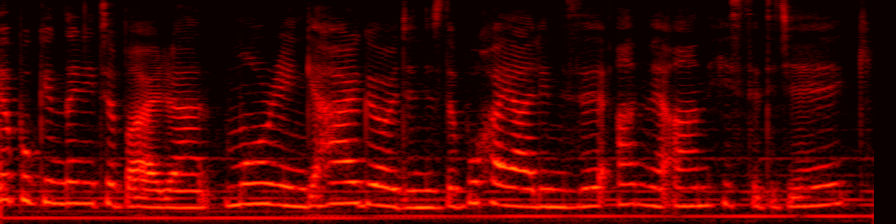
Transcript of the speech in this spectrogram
Ve bugünden itibaren mor her gördüğünüzde bu hayalinizi an ve an hissedecek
